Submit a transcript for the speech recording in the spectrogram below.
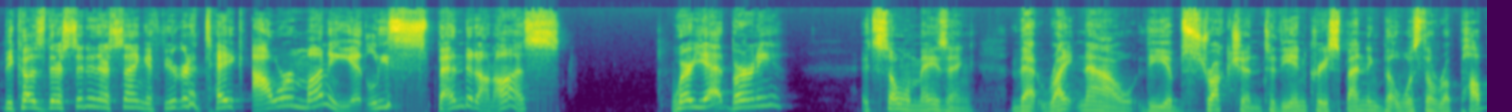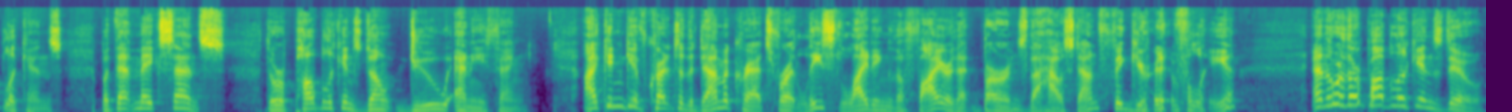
because they're sitting there saying, if you're going to take our money, at least spend it on us. Where yet, Bernie? It's so amazing that right now the obstruction to the increased spending bill was the Republicans. But that makes sense. The Republicans don't do anything. I can give credit to the Democrats for at least lighting the fire that burns the house down figuratively. And what the Republicans do?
